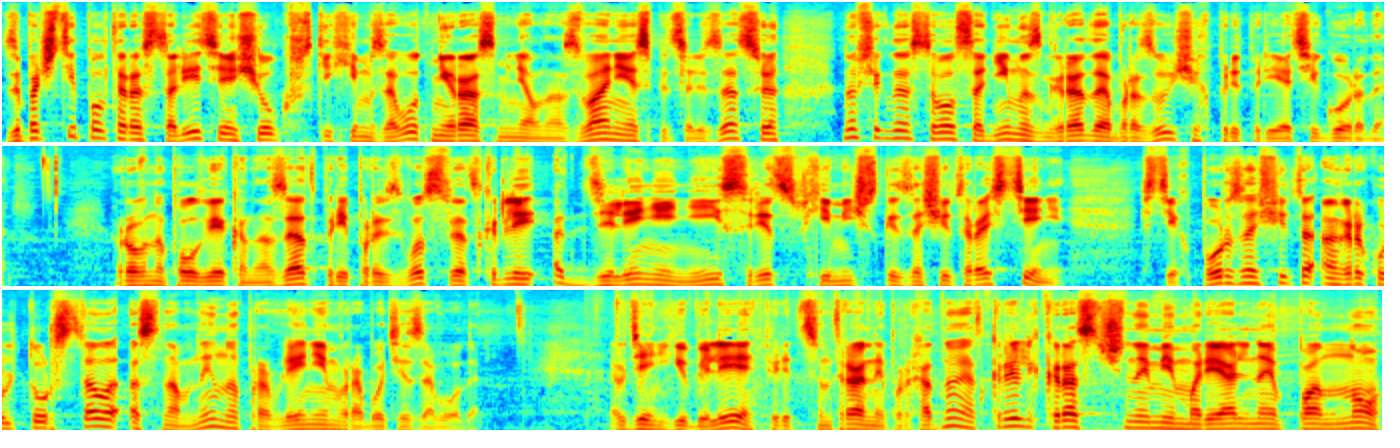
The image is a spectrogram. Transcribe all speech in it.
За почти полтора столетия Щелковский химзавод не раз менял название, специализацию, но всегда оставался одним из градообразующих предприятий города. Ровно полвека назад при производстве открыли отделение НИИ средств химической защиты растений. С тех пор защита агрокультур стала основным направлением в работе завода. В день юбилея перед центральной проходной открыли красочное мемориальное панно,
